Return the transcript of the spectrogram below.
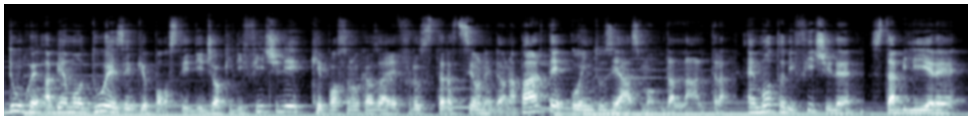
Dunque abbiamo due esempi opposti di giochi difficili che possono causare frustrazione da una parte o entusiasmo dall'altra. È molto difficile stabilire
